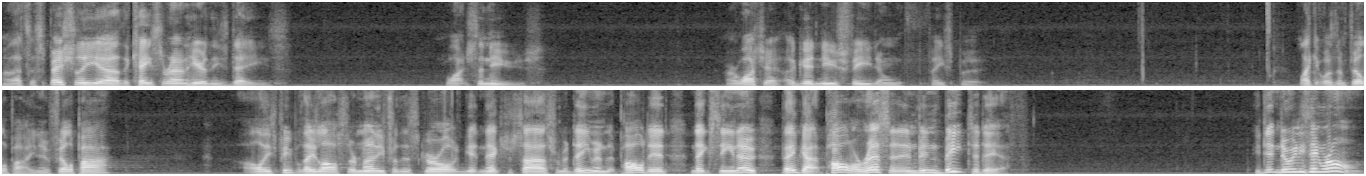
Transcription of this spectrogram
that's especially uh, the case around here these days. Watch the news or watch a, a good news feed on Facebook. Like it was in Philippi. You know, Philippi, all these people, they lost their money for this girl getting exercise from a demon that Paul did. Next thing you know, they've got Paul arrested and been beat to death. He didn't do anything wrong.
